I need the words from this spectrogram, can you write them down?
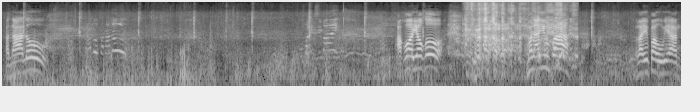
Panalo. Panalo, panalo. Bumalik si Mike. Ako ayoko. Malayo pa. Malayo pa uwian.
